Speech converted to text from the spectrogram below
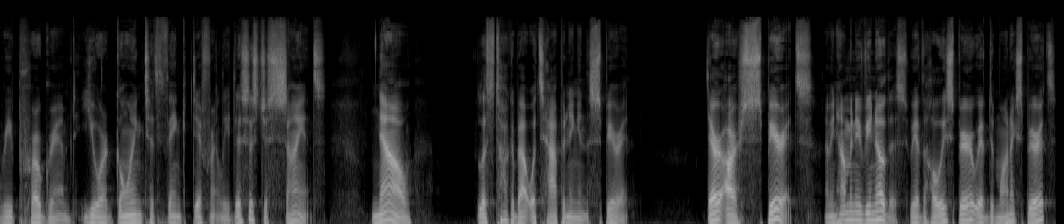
reprogrammed. You are going to think differently. This is just science. Now, let's talk about what's happening in the spirit. There are spirits. I mean, how many of you know this? We have the Holy Spirit, we have demonic spirits.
